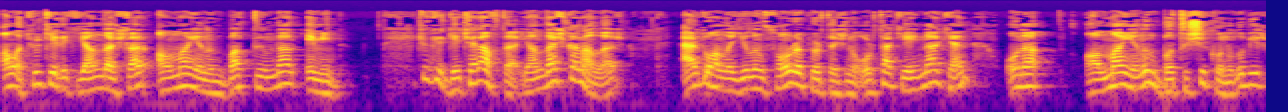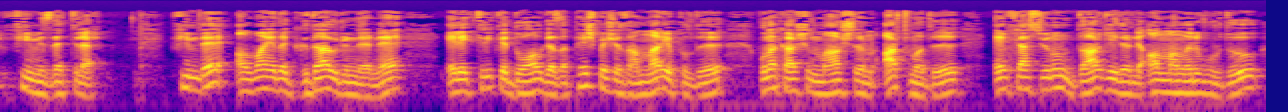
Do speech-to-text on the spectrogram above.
Ama Türkiye'deki yandaşlar Almanya'nın battığından emin. Çünkü geçen hafta yandaş kanallar Erdoğan'la yılın son röportajını ortak yayınlarken ona Almanya'nın batışı konulu bir film izlettiler. Filmde Almanya'da gıda ürünlerine, elektrik ve doğalgaza peş peşe zamlar yapıldığı, buna karşın maaşların artmadığı, enflasyonun dar gelirli Almanları vurduğu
